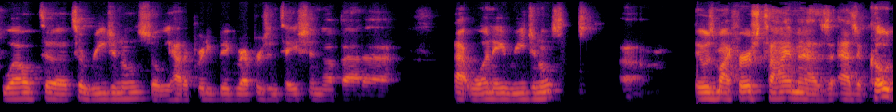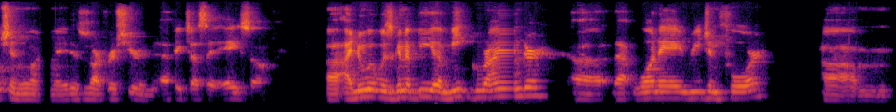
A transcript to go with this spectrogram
12 to, to regionals, so we had a pretty big representation up at uh, at 1A regionals. Um, it was my first time as as a coach in 1A. This was our first year in FHSAA, so uh, I knew it was going to be a meat grinder. Uh, that 1A Region 4. Um,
